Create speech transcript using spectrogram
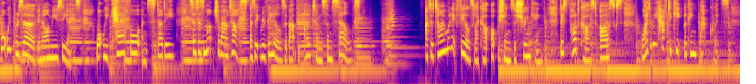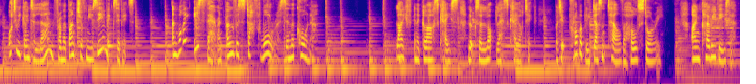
what we preserve in our museums, what we care for and study, says as much about us as it reveals about the items themselves. At a time when it feels like our options are shrinking, this podcast asks why do we have to keep looking backwards? What are we going to learn from a bunch of museum exhibits? And why is there an overstuffed walrus in the corner? Life in a glass case looks a lot less chaotic, but it probably doesn't tell the whole story. I'm Chloe Beezer,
